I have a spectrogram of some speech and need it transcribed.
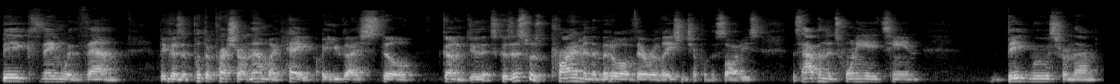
big thing with them because it put the pressure on them. Like, hey, are you guys still gonna do this? Because this was prime in the middle of their relationship with the Saudis. This happened in 2018. Big moves from them.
